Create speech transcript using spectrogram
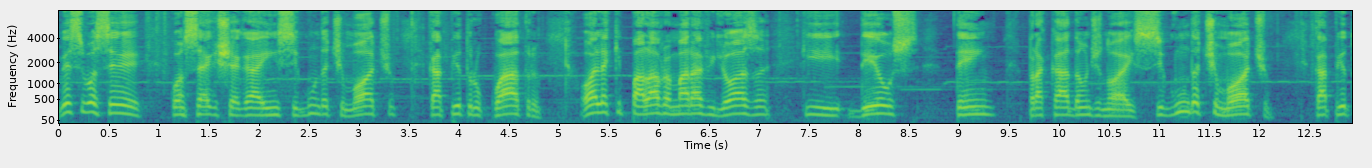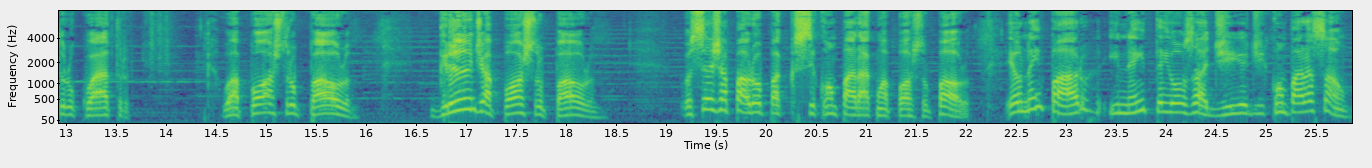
Vê se você consegue chegar aí em 2 Timóteo, capítulo 4. Olha que palavra maravilhosa que Deus tem para cada um de nós. 2 Timóteo, capítulo 4 o apóstolo Paulo, grande apóstolo Paulo. Você já parou para se comparar com o apóstolo Paulo? Eu nem paro e nem tenho ousadia de comparação,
